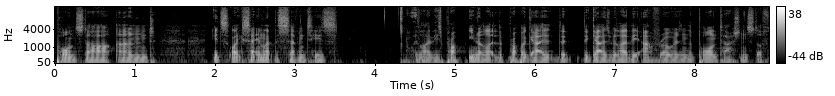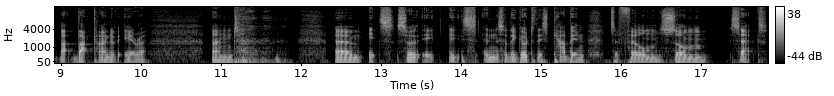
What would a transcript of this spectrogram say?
porn star, and it's like set in like the seventies with like these prop, you know, like the proper guys, the the guys with like the afros and the porn tash and stuff. That that kind of era, and. um, it's so it, it's and so they go to this cabin to film some sex,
